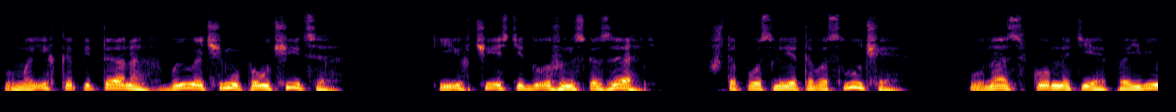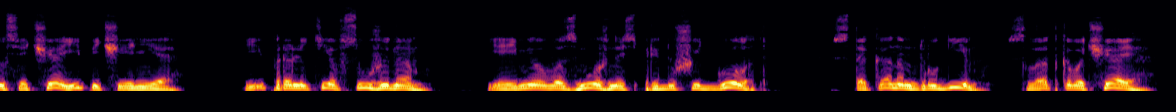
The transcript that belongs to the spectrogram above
у моих капитанов было чему поучиться. К их чести должен сказать, что после этого случая у нас в комнате появился чай и печенье, и, пролетев с ужином, я имел возможность придушить голод стаканом другим сладкого чая.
